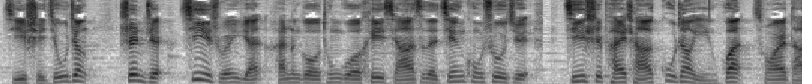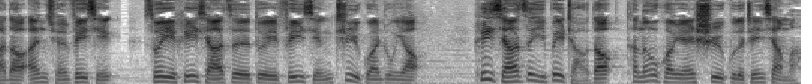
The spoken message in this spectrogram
及时纠正。甚至技术人员还能够通过黑匣子的监控数据，及时排查故障隐患，从而达到安全飞行。所以，黑匣子对飞行至关重要。黑匣子已被找到，它能还原事故的真相吗？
